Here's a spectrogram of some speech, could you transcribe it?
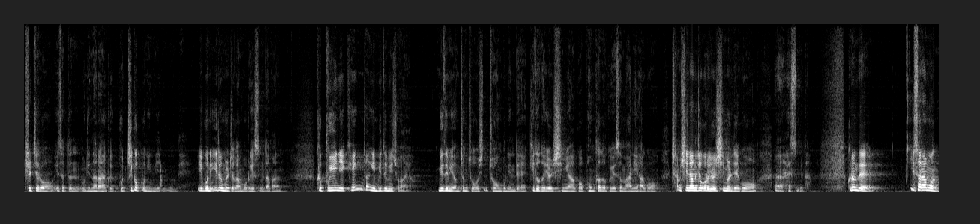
실제로 있었던 우리나라 그 구- 직업 군인인데 이분의 이름을 제가 모르겠습니다만 그 부인이 굉장히 믿음이 좋아요. 믿음이 엄청 좋으신, 좋은 분인데 기도도 열심히 하고 봉사도 교회에서 많이 하고 참 신앙적으로 열심을 내고 어, 했습니다. 그런데 이 사람은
